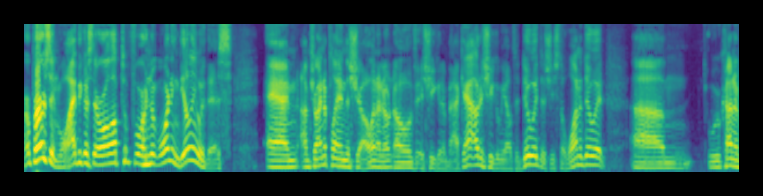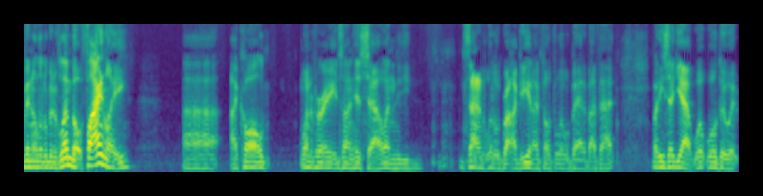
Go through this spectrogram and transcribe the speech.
her person. Why? Because they're all up to four in the morning dealing with this. And I'm trying to plan the show, and I don't know if is she going to back out? Is she going to be able to do it? Does she still want to do it? Um, we were kind of in a little bit of limbo. Finally, uh, I called one of her aides on his cell, and he sounded a little groggy, and I felt a little bad about that. But he said, "Yeah, we'll we'll do it.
